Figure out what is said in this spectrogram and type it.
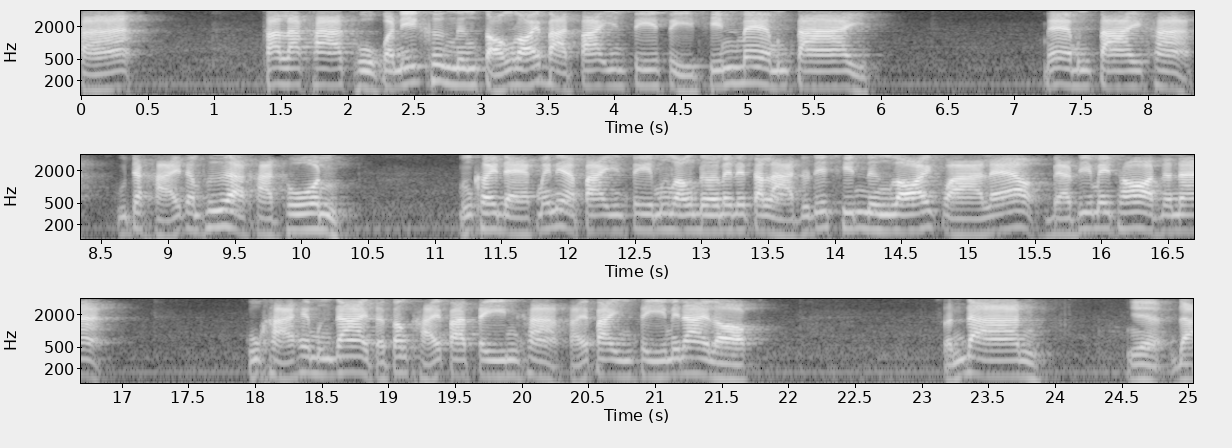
ค้า ถ้าราคาถูกกว่านี้ครึ่งหนึ่งสองร้อยบาทปลาอินทรีสี่ชิ้นแม่มึงตาย แม่มึงตายค่ะ กูจะขายทำเพื่อขาดทุน มึงเคยแดกไหมเนี่ยปลาอินทรีมึงลองเดินไปในตลาดดูดิชิ้นหนึ่งร้อยกว่าแล้ว แบบที่ไม่ทอดนั่นนะกูขายให้มึงได้ แต่ต้องขายปลาตีนค่ะ ขายปลาอินทรีไม่ได้หรอก สันดานเนี่ยด่า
